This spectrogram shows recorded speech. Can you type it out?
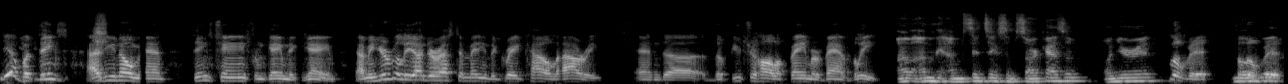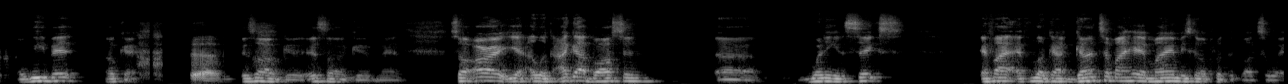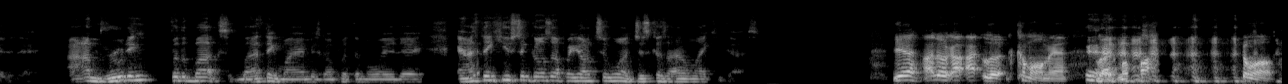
you." Yeah, but things, as you know, man, things change from game to game. I mean, you're really underestimating the great Kyle Lowry and uh, the future Hall of Famer VanVleet. I'm I'm, I'm sensing some sarcasm on your end. A little bit, a little bit. a wee bit. Okay. Yeah. It's all good. It's all good, man. So, all right, yeah. Look, I got Boston uh, winning in six. If I if look, I, gun to my head, Miami's gonna put the Bucks away today. I'm rooting for the Bucks, but I think Miami's gonna put them away today, and I think Houston goes up on y'all two one just because I don't like you guys. Yeah, I look. I, I look. Come on, man. Look, come on.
